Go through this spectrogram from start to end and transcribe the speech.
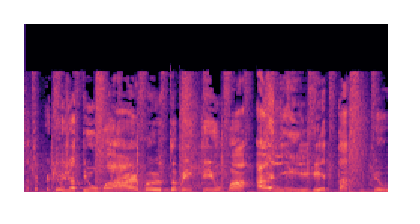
Até porque eu já tenho uma arma, eu também tenho uma alieireta e meu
